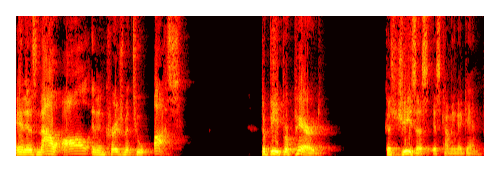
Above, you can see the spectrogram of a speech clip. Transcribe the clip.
And it is now all an encouragement to us to be prepared because Jesus is coming again.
